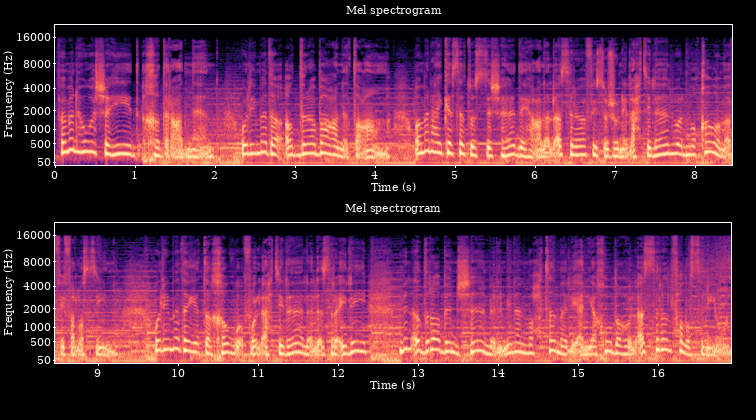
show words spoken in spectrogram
فمن هو الشهيد خضر عدنان؟ ولماذا أضرب عن الطعام؟ وما انعكاسات استشهاده على الأسرى في سجون الاحتلال والمقاومة في فلسطين؟ ولماذا يتخوف الاحتلال الإسرائيلي من إضراب شامل من المحتمل أن يخوضه الأسرى الفلسطينيون؟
